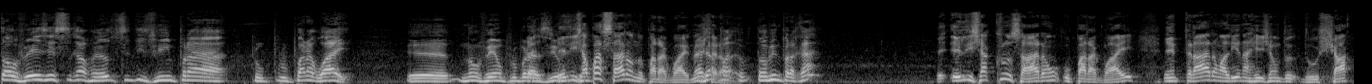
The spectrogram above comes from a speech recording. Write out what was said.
talvez esses gafanhotos se desviem para o Paraguai. Eh, não venham para o Brasil. Eles já passaram no Paraguai, não é, Geraldo? Estão vindo para cá? Eles já cruzaram o Paraguai, entraram ali na região do, do, Chaco,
